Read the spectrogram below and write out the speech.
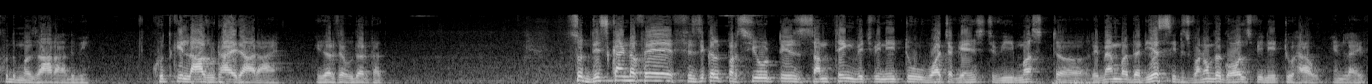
खुद मजार आदमी। खुद की लाश उठाए जा रहा है, इधर से उधर तक। So this kind of a physical pursuit is something which we need to watch against we must remember that yes it is one of the goals we need to have in life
